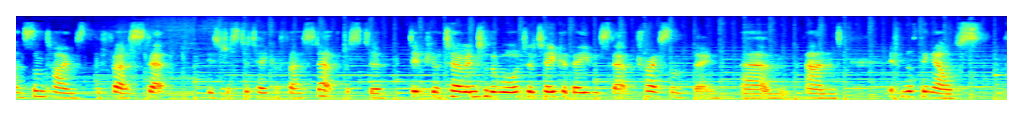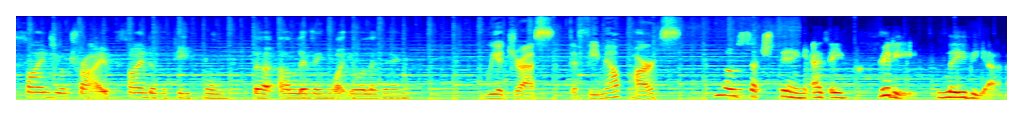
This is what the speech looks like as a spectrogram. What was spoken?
and sometimes the first step is just to take a first step, just to dip your toe into the water, take a baby step, try something. Um, and if nothing else, find your tribe, find other people that are living what you're living. We address the female parts. No such thing as a pretty labia.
